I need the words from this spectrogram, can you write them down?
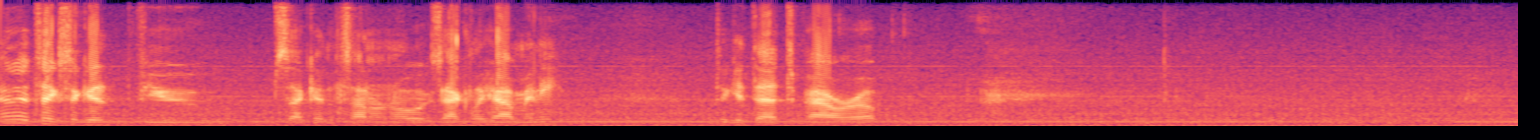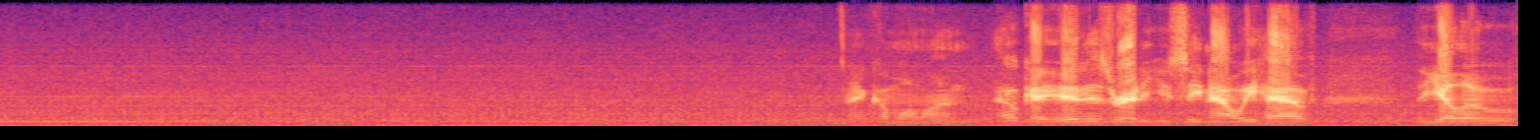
And it takes a good few seconds, I don't know exactly how many, to get that to power up. And come online. Okay, it is ready. You see now we have the yellow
